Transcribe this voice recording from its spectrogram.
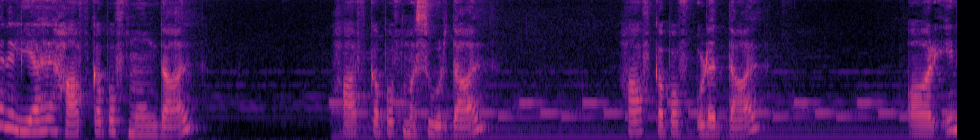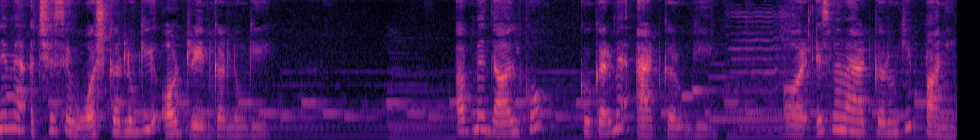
मैंने लिया है हाफ़ कप ऑफ़ मूंग दाल, हाफ़ कप ऑफ़ मसूर दाल, हाफ़ कप ऑफ़ उड़द दाल और इन्हें मैं अच्छे से वॉश कर लूँगी और ड्रेन कर लूँगी। अब मैं दाल को कुकर में ऐड करूँगी और इसमें मैं ऐड करूँगी पानी।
